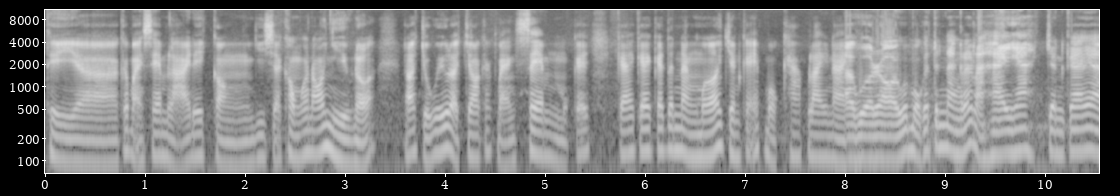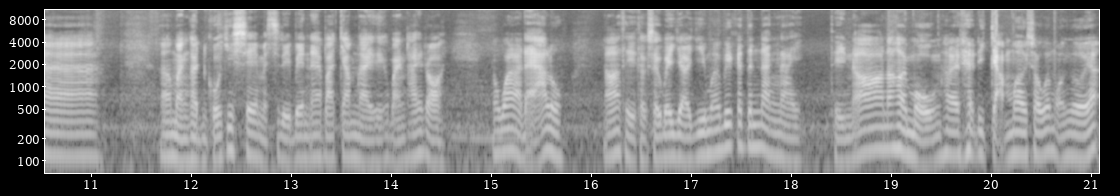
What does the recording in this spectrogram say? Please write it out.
thì à, các bạn xem lại đi còn di sẽ không có nói nhiều nữa. Đó chủ yếu là cho các bạn xem một cái cái cái cái tính năng mới trên cái Apple CarPlay này. À, vừa rồi với một cái tính năng rất là hay ha trên cái à, à, màn hình của chiếc xe Mercedes-Benz E300 này thì các bạn thấy rồi nó quá là đã luôn. Đó thì thật sự bây giờ di mới biết cái tính năng này thì nó nó hơi muộn hơi đi chậm hơn so với mọi người á.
